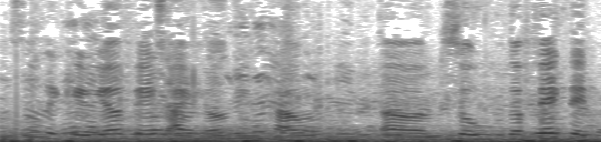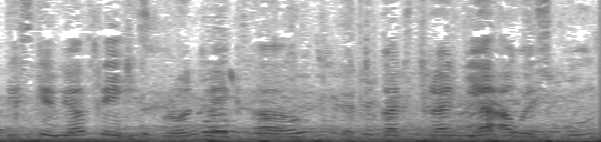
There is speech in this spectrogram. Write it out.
Most of the career fairs are held in town. Um, so the fact that this career fair is brought like um, to Katutura near our schools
